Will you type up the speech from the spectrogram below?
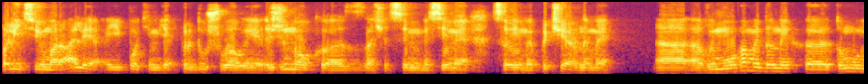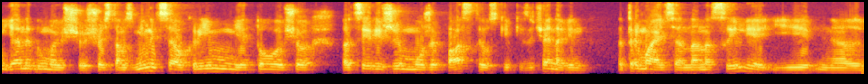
поліцію моралі, і потім як придушували жінок, е, значить, цими всіми своїми печерними. е, Вимогами до них, Е, тому я не думаю, що щось там зміниться, окрім як того, що е, цей режим може пасти, оскільки звичайно він тримається на насиллі, і е,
